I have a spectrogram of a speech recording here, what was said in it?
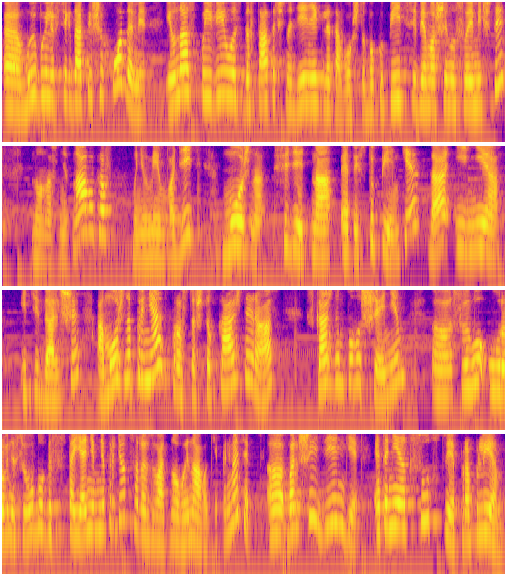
Э, мы были всегда пешеходами, и у нас появилось достаточно денег для того, чтобы купить себе машину своей мечты, но у нас нет навыков, мы не умеем водить, можно сидеть на этой ступеньке, да, и не идти дальше, а можно принять просто, что каждый раз с каждым повышением э, своего уровня, своего благосостояния мне придется развивать новые навыки. Понимаете? Э, большие деньги – это не отсутствие проблем,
